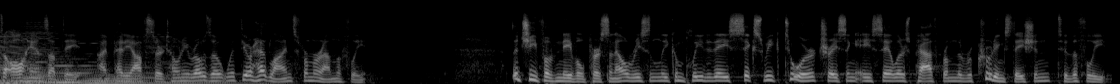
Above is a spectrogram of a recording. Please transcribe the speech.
to All Hands Update. I'm Petty Officer Tony Rosa with your headlines from around the fleet. The Chief of Naval Personnel recently completed a six-week tour tracing a sailor's path from the recruiting station to the fleet.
